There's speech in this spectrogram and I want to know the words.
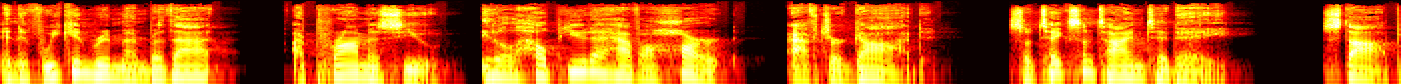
And if we can remember that, I promise you, it'll help you to have a heart after God. So take some time today, stop,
